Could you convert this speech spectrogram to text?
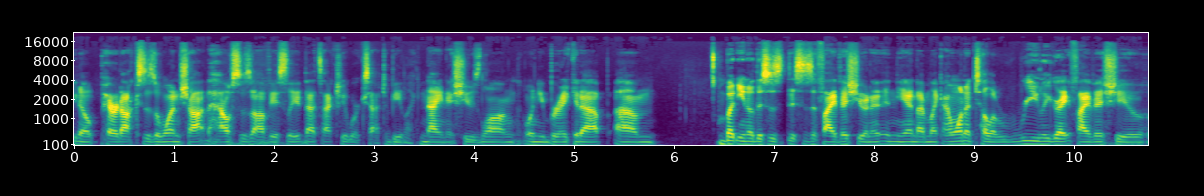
you know, Paradox is a one shot. The House is obviously that's actually works out to be like nine issues long when you break it up. Um, but you know, this is this is a five issue, and in the end, I'm like, I want to tell a really great five issue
